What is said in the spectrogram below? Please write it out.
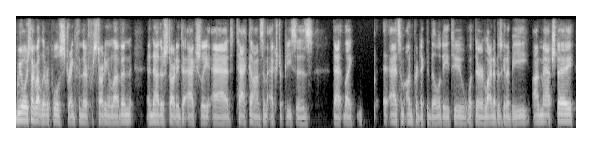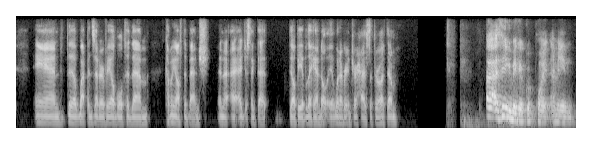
We always talk about Liverpool's strength in their starting eleven, and now they're starting to actually add tack on some extra pieces that like add some unpredictability to what their lineup is going to be on match day and the weapons that are available to them coming off the bench. And I, I just think that they'll be able to handle it, whatever Inter has to throw at them. I think you make a good point. I mean,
